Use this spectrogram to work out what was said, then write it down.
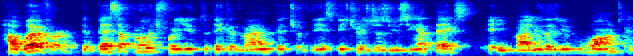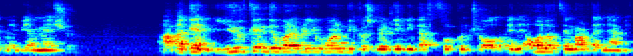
However, the best approach for you to take advantage of this feature is just using a text, a value that you want, and maybe a measure. Uh, again, you can do whatever you want because we're giving that full control, and all of them are dynamic.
